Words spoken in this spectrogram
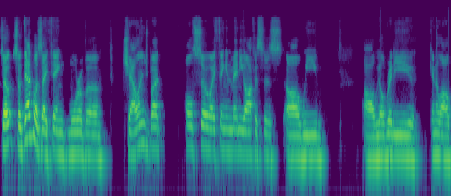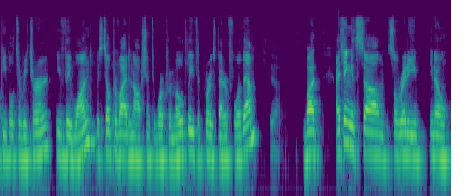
So so that was I think more of a challenge, but also I think in many offices uh, we uh, we already can allow people to return if they want. We still provide an option to work remotely if it works better for them. Yeah. But I think it's um it's already you know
